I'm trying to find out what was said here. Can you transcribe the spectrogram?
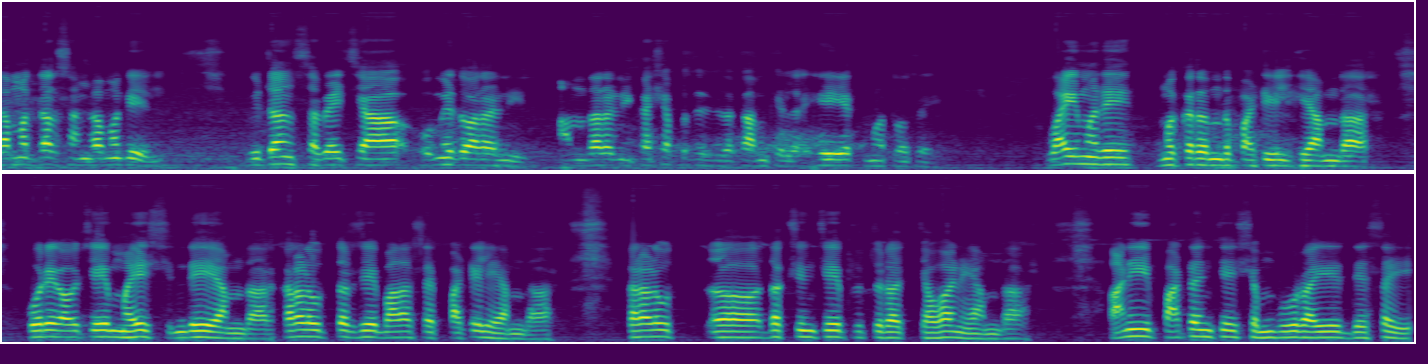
या मतदारसंघामधील विधानसभेच्या उमेदवारांनी आमदारांनी कशा पद्धतीचं काम केलं हे एक महत्त्वाचं आहे. वाईमध्ये मकरंद पाटील हे आमदार कोरेगावचे महेश शिंदे हे आमदार कराड उत्तरचे बाळासाहेब पाटील हे आमदार कराड उत् दक्षिणचे पृथ्वीराज चव्हाण हे आमदार आणि पाटणचे शंभूराजे देसाई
